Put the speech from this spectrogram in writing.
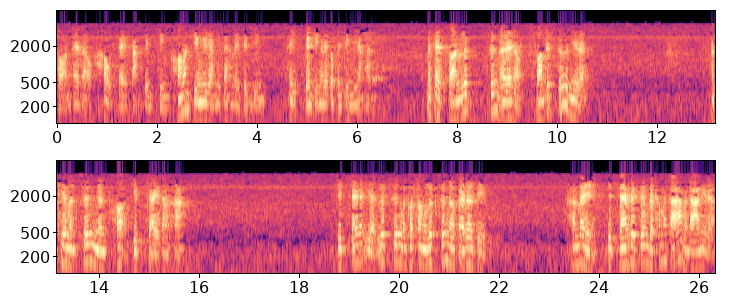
สอนให้เราเข้าใจตามเป็นจริง ของมันจริงอยู่อย่างนี้จะทำให้เป็นจริง ให้เป็นจริงอะไรก็เป็นจริงอย่างนั้น ไม่ใช่สอนลึกซึ้งอะไรหรอก สอนตื้นๆนี่แหละอันที่มันซึ้งนั้นเพราะจิตใจต่างหากจิตใจละเอียดลึกซึ้งมันก็ต้องลึกซึ้งเอาไปเรื่อยๆ ท่านไม่จิตใจไม่ได้เติมกับธรรมดาบรรดานี่แหละ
